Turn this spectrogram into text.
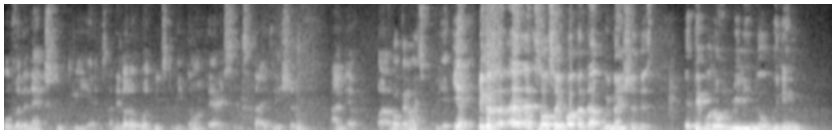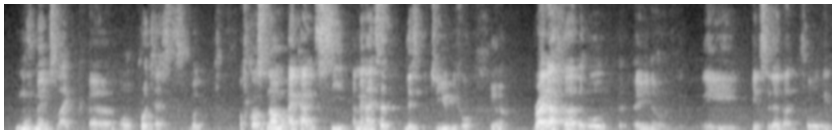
over the next two three years, and a lot of what needs to be done there is sensitization and. Uh, um, Organizing. yeah, because uh, uh, and it's also important that we mention this. Uh, People don't really know within movements like um, or protests, but of course now I can see. I mean, I said this to you before. Yeah. Right after the whole, uh, you know, the incident at Tollgate,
